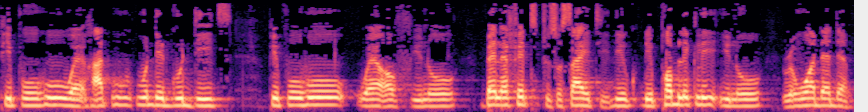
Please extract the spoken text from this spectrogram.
people who were had, who, who did good deeds, people who were of, you know, benefit to society. They, they publicly, you know, rewarded them.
